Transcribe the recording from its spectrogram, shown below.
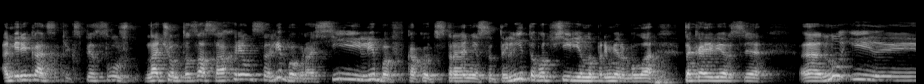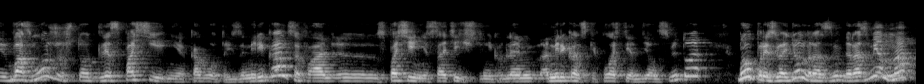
американских спецслужб на чем-то засахарился, либо в России, либо в какой-то стране сателлита, вот в Сирии, например, была такая версия. Э, ну и возможно, что для спасения кого-то из американцев, а э, спасение соотечественников для американских властей это дело святое, был произведен размен на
